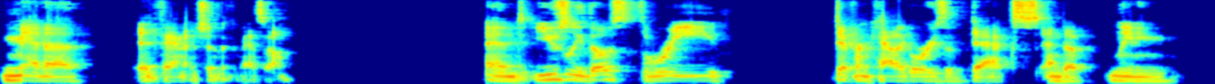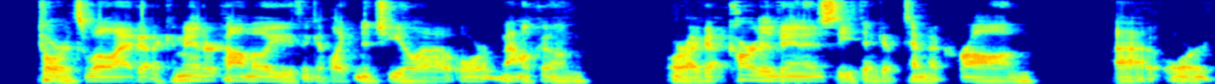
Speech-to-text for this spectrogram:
mana advantage in the command zone. And usually those three different categories of decks end up leaning towards, well, I've got a commander combo, you think of like Najeela or Malcolm, or I've got card advantage, so you think of Tymna Kraum, uh, or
